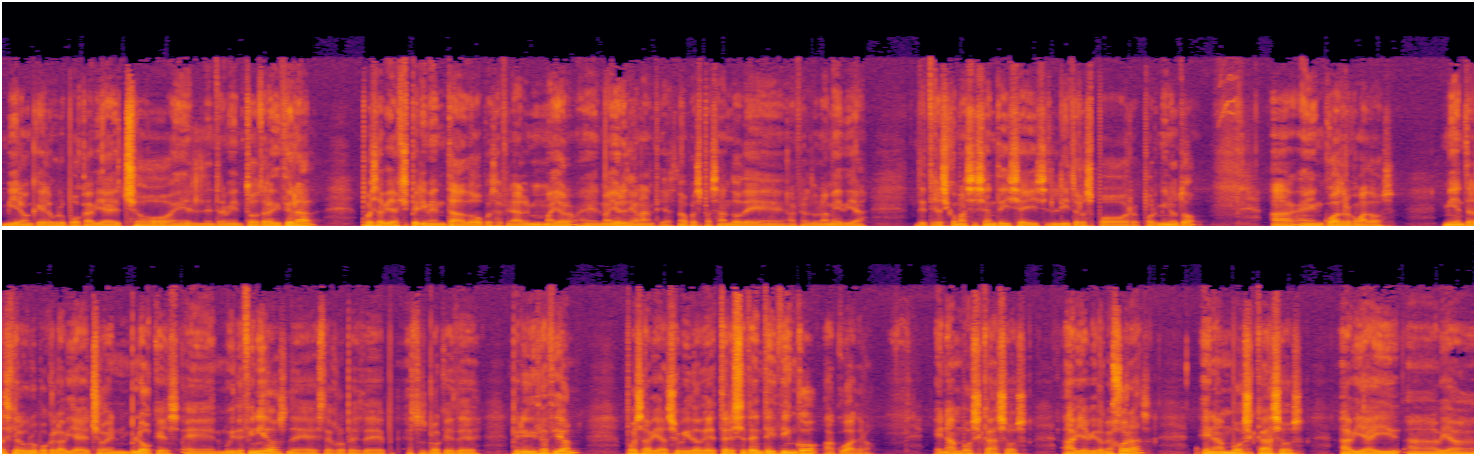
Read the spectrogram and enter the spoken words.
vieron que el grupo que había hecho el entrenamiento tradicional pues había experimentado pues al final mayor, eh, mayores ganancias, ¿no? Pues pasando de, al final de una media de 3,66 litros por, por, minuto a en 4,2. Mientras que el grupo que lo había hecho en bloques eh, muy definidos, de estos bloques de, estos bloques de periodización, pues había subido de 3,75 a 4. En ambos casos había habido mejoras, en ambos casos había, había,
